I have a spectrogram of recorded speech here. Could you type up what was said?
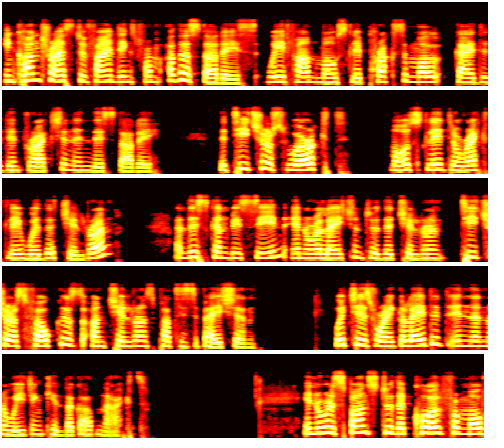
In contrast to findings from other studies, we found mostly proximal guided interaction in this study. The teachers worked mostly directly with the children, and this can be seen in relation to the children teachers' focus on children's participation, which is regulated in the Norwegian Kindergarten Act. In response to the call for more,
